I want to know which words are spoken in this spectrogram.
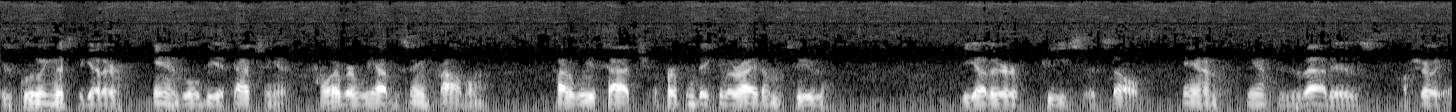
is gluing this together and we'll be attaching it. However, we have the same problem. How do we attach a perpendicular item to the other piece itself? And the answer to that is, I'll show you.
